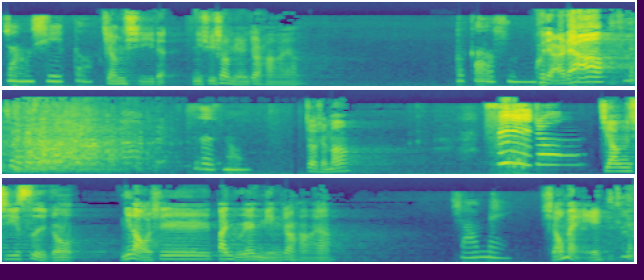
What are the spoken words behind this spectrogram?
江西的，江西的。你学校名叫啥呀？不告诉你，快点的啊！叫什么？四中，江西四中。你老师班主任名叫啥呀？小美，小美。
